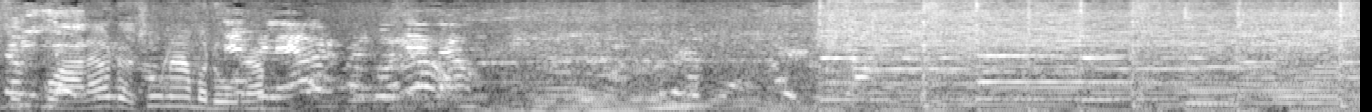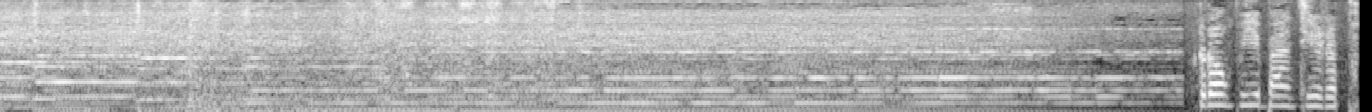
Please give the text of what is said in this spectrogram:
70 กว่าแล้ว เดี๋ยวช่วงหน้ามาดูครับ โรงพยาบาลธีรพ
